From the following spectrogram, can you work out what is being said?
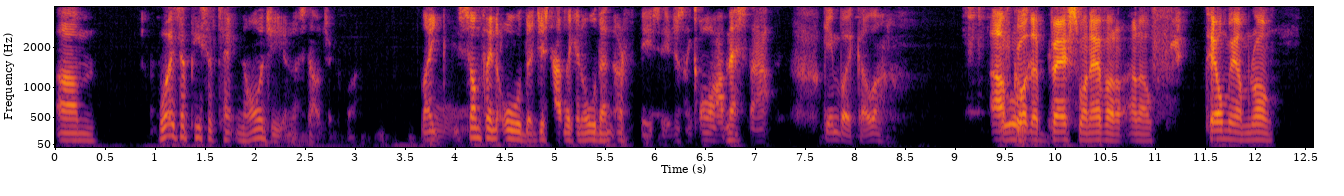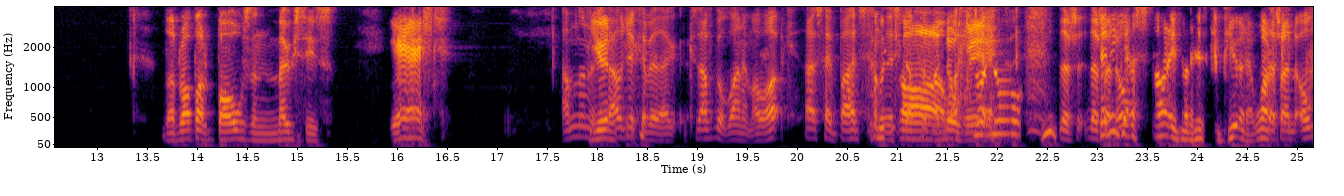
Um, what is a piece of technology you're nostalgic for? Like oh. something old that just had like an old interface. You're just like, oh, I missed that. Game Boy Color. I've Ooh. got the best one ever, and I'll f- tell me I'm wrong. The rubber balls and mouses. Yes. I'm not You- nostalgic about that because I've got one at my work. That's how bad some of the stuff Oh, at my no work. way. No, no, he There's there's didn't an get started on his computer at work. there's an old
